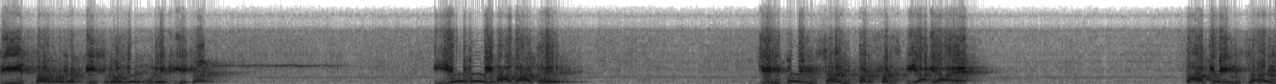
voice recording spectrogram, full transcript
تیس اور انتیس روزے پورے کیے جائیں۔ یہ وہ عبادات ہے جن کو انسان پر فرض کیا گیا ہے تاکہ انسان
